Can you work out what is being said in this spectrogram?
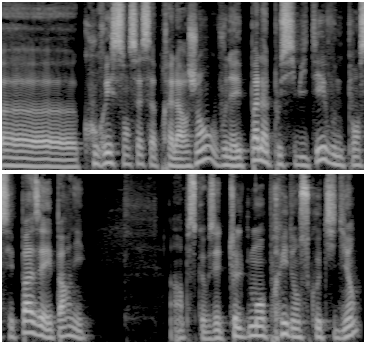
euh, courez sans cesse après l'argent, vous n'avez pas la possibilité, vous ne pensez pas à épargner. Hein, parce que vous êtes tellement pris dans ce quotidien.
